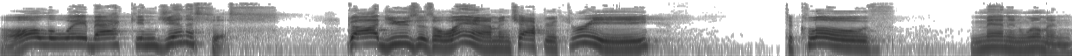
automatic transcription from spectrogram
All the way back in Genesis. God uses a lamb in chapter 3 to clothe men and women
